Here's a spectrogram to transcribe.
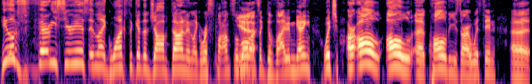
He looks very serious and like wants to get the job done and like responsible. Yeah. That's like the vibe I'm getting, which are all all uh, qualities are within uh,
